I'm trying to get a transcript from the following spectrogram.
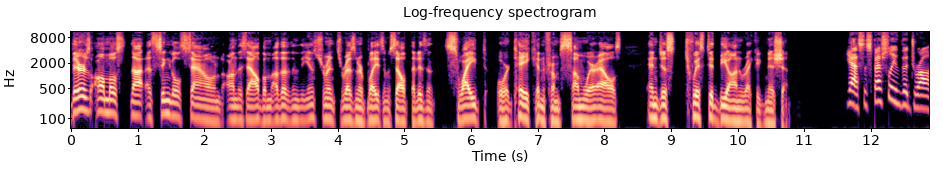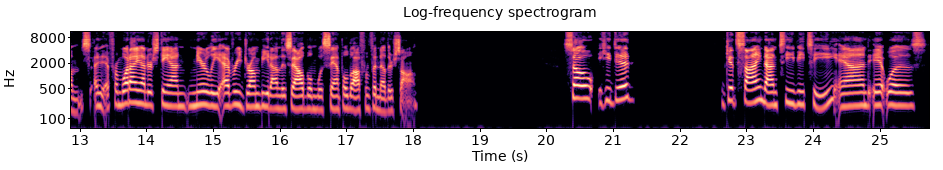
There's almost not a single sound on this album other than the instruments Reznor plays himself that isn't swiped or taken from somewhere else and just twisted beyond recognition. Yes, especially the drums. From what I understand, nearly every drum beat on this album was sampled off of another song. So he did get signed on TVT, and it was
